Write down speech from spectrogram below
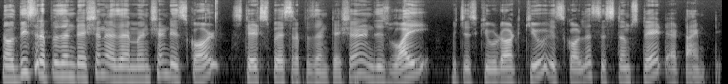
Now this representation as I mentioned is called state space representation and this y which is q dot q is called the system state at time t.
